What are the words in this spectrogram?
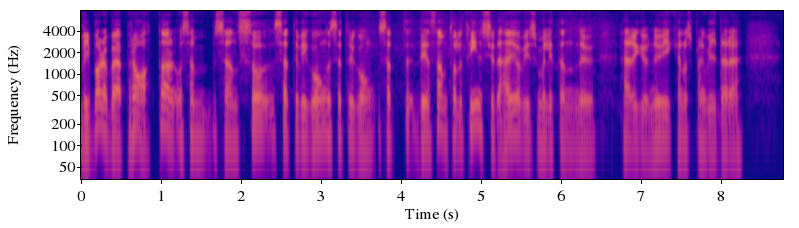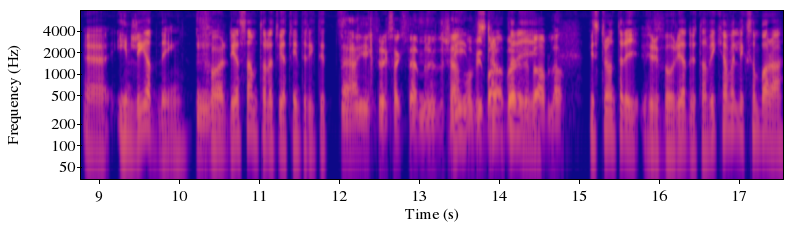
vi bara börjar prata och sen, sen så sätter vi igång och sätter igång. Så att det samtalet finns ju. Det här gör vi som en liten nu, herregud, nu gick han och sprang vidare eh, inledning. För det samtalet vet vi inte riktigt Nej, han gick för exakt fem minuter sedan Vi och vi bara började i- babbla. vi struntar i hur det började utan vi kan väl liksom bara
